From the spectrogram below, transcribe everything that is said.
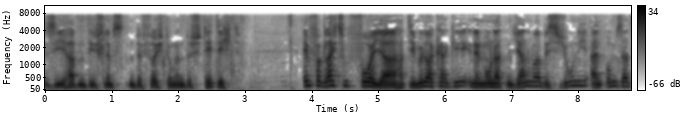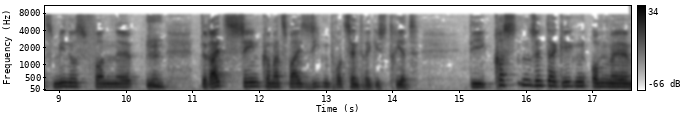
Sie haben die schlimmsten Befürchtungen bestätigt. Im Vergleich zum Vorjahr hat die Müller KG in den Monaten Januar bis Juni ein Umsatzminus von äh, 13,27 Prozent registriert. Die Kosten sind dagegen um äh,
